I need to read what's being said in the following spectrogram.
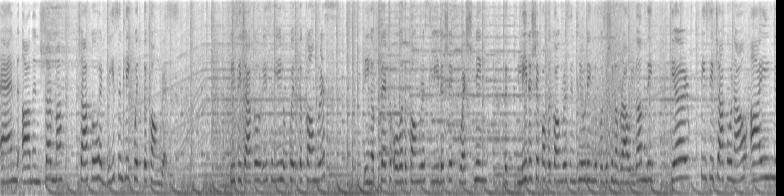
and Anand Sharma. Chacko had recently quit the Congress. PC Chacko recently quit the Congress, being upset over the Congress leadership, questioning the leadership of the Congress, including the position of Rahul Gandhi. Here, PC Chacko now eyeing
